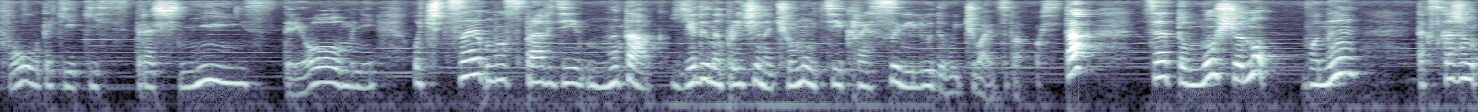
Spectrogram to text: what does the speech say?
фу, такі якісь страшні, стрьомні. Хоч це насправді не так. Єдина причина, чому ці красиві люди відчувають себе ось так, це тому, що ну, вони так скажем,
